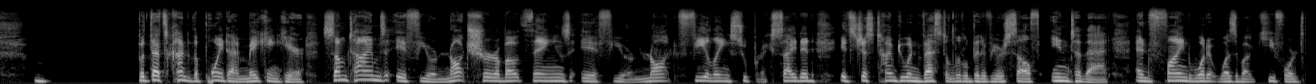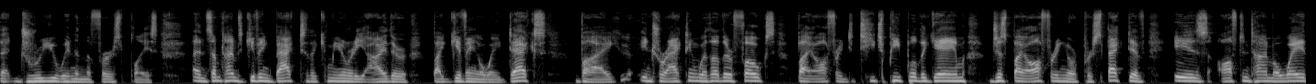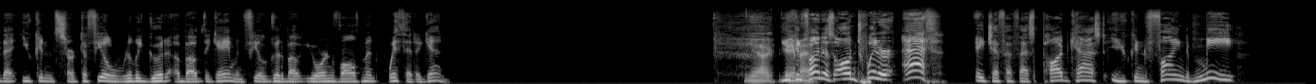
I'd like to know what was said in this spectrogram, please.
but that's kind of the point I'm making here. Sometimes, if you're not sure about things, if you're not feeling super excited, it's just time to invest a little bit of yourself into that and find what it was about Keyforge that drew you in in the first place. And sometimes giving back to the community either by giving away decks, by interacting with other folks, by offering to teach people the game, just by offering your perspective is oftentimes a way that you can start to feel really good about the game and feel good about your involvement with it again. Yeah. You amen. can find us on Twitter at HFFS Podcast. You can find me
